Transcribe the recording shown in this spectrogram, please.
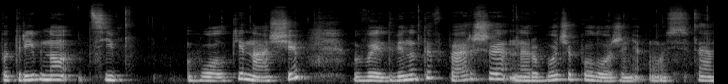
потрібно ці голки наші видвинути вперше на робоче положення. Ось це.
